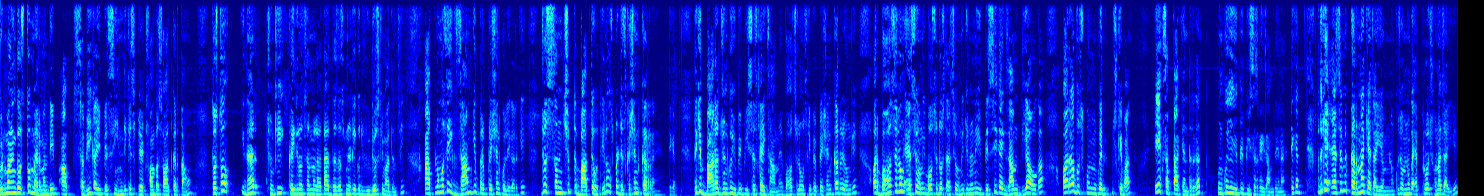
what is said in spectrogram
गुड मॉर्निंग दोस्तों। मैं रमनदीप, आप सभी का यूपीएससी हिंदी के इस प्लेटफॉर्म पर स्वागत करता हूँ। दोस्तों, इधर चूँकि कई दिनों से हमें लगता है दस दस मिनट की कुछ वीडियोस के माध्यम से, आप लोगों से एग्ज़ाम की प्रिपरेशन को लेकर के जो संक्षिप्त बातें होती है ना, उस पर डिस्कशन कर रहे हैं, ठीक है? देखिए, बारह जून को यूपी पीसीएस का एग्ज़ाम है। बहुत से लोग उसकी प्रिपरेशन कर रहे होंगे और बहुत से लोग ऐसे होंगे, बहुत से दोस्त ऐसे होंगे जिन्होंने यूपीएससी का एग्ज़ाम दिया होगा और अब उसको उसके बाद एक सप्ताह के अंतर्गत उनको ये यूपी पीसीएस का एग्ज़ाम देना है, ठीक है? तो देखिए, ऐसे में करना क्या चाहिए हम लोग? को जो हम लोग का अप्रोच होना चाहिए।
